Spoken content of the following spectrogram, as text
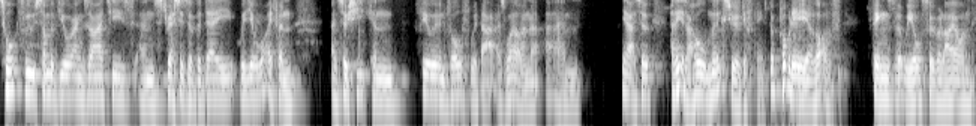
talk through some of your anxieties and stresses of the day with your wife. And, and so she can feel involved with that as well. And um, yeah so i think it's a whole mixture of different things but probably a lot of things that we also rely on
